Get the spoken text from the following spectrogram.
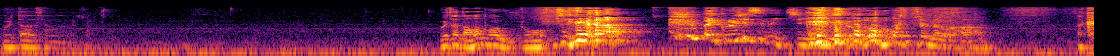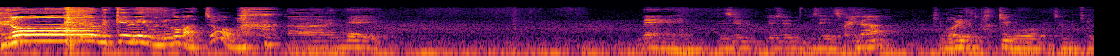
볼 때마다 생각나죠. 왜 다 나만 보면 울어? 아니 그러실 수도 있지. 너무 보고 싶으셨나 봐. 아, 그런 느낌이 우는 거 맞죠? 아, 근데 네 요즘 요즘 이제 저희가 이렇게 머리도 바뀌고 좀 이렇게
